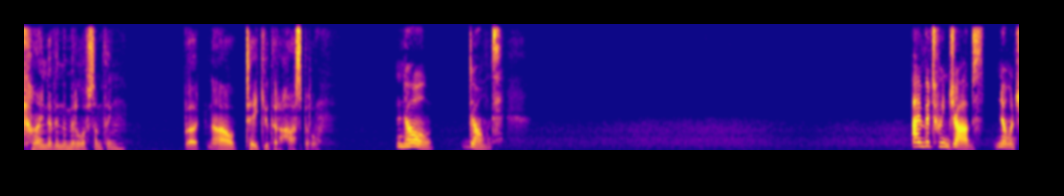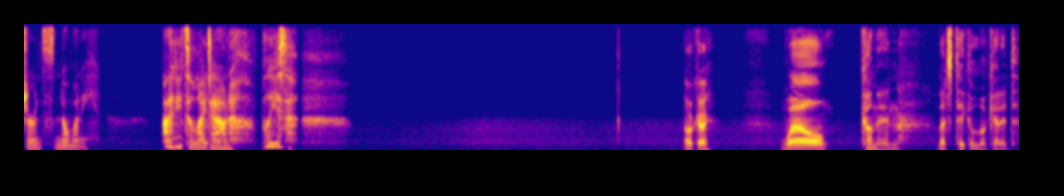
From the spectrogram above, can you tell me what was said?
kind of in the middle of something, but I'll take you to the hospital. No, don't. I'm between jobs. No insurance, no money. I need to lie down. Please? Okay. Well, come in. Let's take a look at it.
